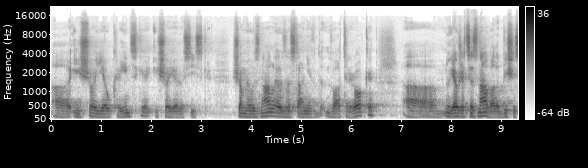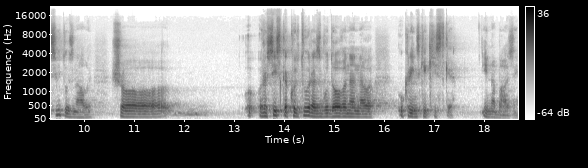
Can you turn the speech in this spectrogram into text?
а, і що є українське, і що є російське. Що ми узнали за останні 2-3 роки. А, Ну, я вже це знав, але більше світу знали, що російська культура збудована на українські кістки і на базі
